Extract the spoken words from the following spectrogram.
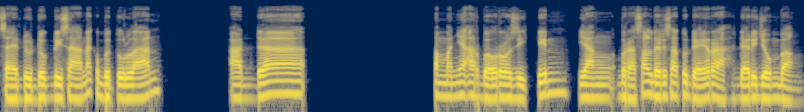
saya duduk di sana kebetulan ada temannya Arba Rozikin yang berasal dari satu daerah dari Jombang.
